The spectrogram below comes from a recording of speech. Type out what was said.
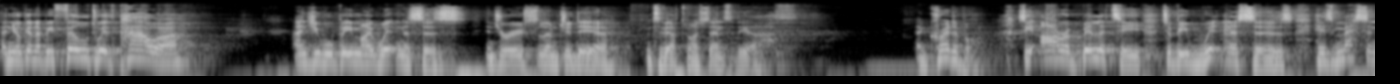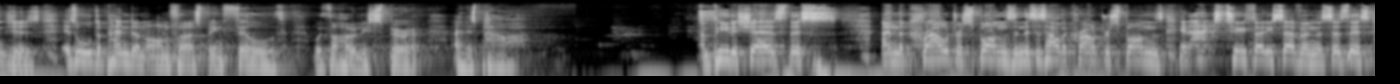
and you're going to be filled with power, and you will be my witnesses in Jerusalem, Judea, and to the uttermost ends of the earth. Incredible. See, our ability to be witnesses, his messengers, is all dependent on first being filled with the Holy Spirit and his power. And Peter shares this and the crowd responds and this is how the crowd responds in Acts 2:37 it says this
